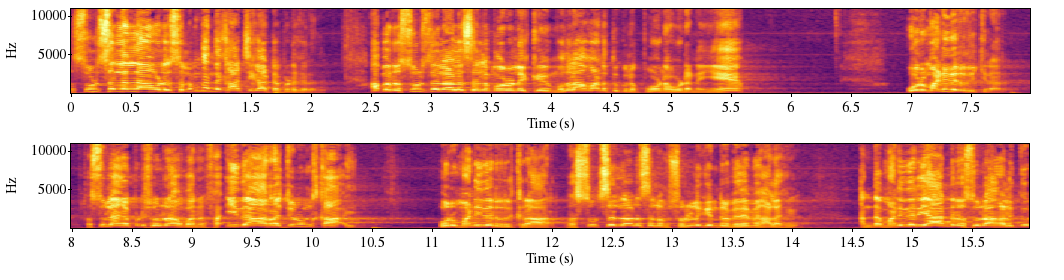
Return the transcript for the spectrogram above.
ரசூல் சல்லா அலைஹி வஸல்லம் அந்த காட்சி காட்டப்படுகிறது. அப்போ ரசூல் சல்லா அலைஹி அவர்களுக்கு முதலாம் வானத்துக்குள்ள போன உடனேயே ஒரு மனிதர் இருக்கிறார். ரசூல் அங்கே எப்படி சொல்கிறாங்க பாருங்க ஃபஇதா ரஜுலுன் கா ஒரு மனிதர் இருக்கிறார். ரசூல் சல்லா அலைஹி சொல்லுகின்ற விதமே அழகு. அந்த மனிதர் யாருன்னு ரசூல் அவங்களுக்கு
